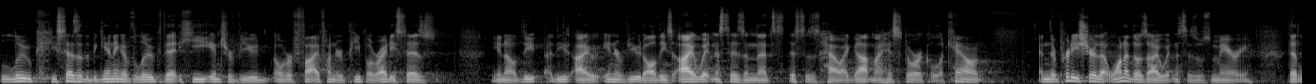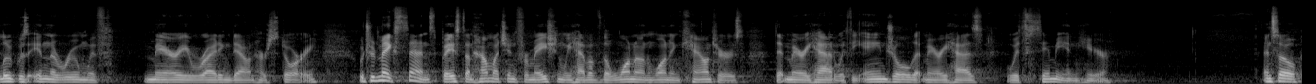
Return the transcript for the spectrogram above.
Luke, he says at the beginning of Luke that he interviewed over 500 people, right? He says, you know, the, the, I interviewed all these eyewitnesses, and that's, this is how I got my historical account. And they're pretty sure that one of those eyewitnesses was Mary, that Luke was in the room with Mary writing down her story, which would make sense based on how much information we have of the one on one encounters that Mary had with the angel, that Mary has with Simeon here. And so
